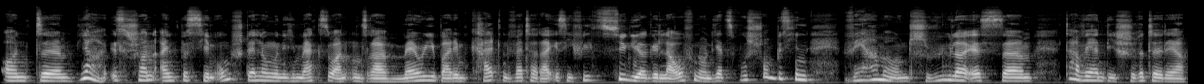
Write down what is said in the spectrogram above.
Und äh, ja, ist schon ein bisschen Umstellung und ich merke so an unserer Mary bei dem kalten Wetter, da ist sie viel zügiger gelaufen und jetzt, wo es schon ein bisschen wärmer und schwüler ist, ähm, da werden die Schritte der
